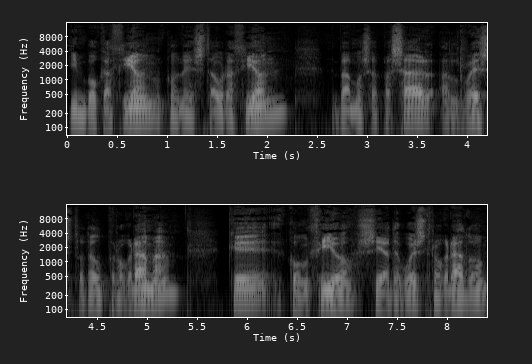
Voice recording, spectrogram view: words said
invocación, con esta oración, vamos a pasar al resto del programa que confío sea de vuestro grado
